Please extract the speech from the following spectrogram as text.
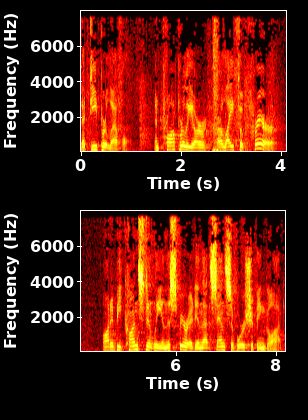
that deeper level. And properly our, our life of prayer ought to be constantly in the Spirit, in that sense of worshiping God,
